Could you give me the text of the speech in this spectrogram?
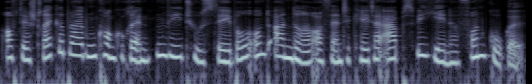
auf der Strecke bleiben Konkurrenten wie TwoStable und andere Authenticator-Apps wie jene von Google.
